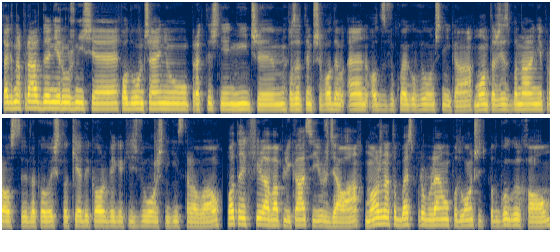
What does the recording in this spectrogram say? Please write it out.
tak naprawdę nie różni się w podłączeniu praktycznie niczym, poza tym przewodem N od zwykłego wyłącznika. Montaż jest banalnie prosty dla kogoś, kto kiedykolwiek jakiś wyłącznik instalował. Potem chwila w aplikacji już działa. Można to bez problemu podłączyć pod Google Home.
